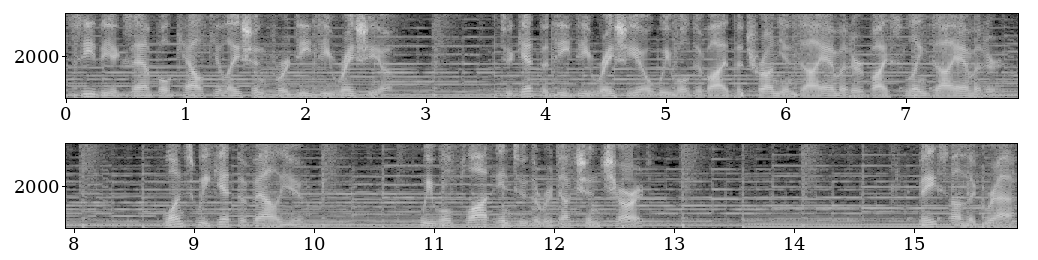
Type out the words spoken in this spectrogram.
See the example calculation for DD ratio. To get the DD ratio we will divide the trunnion diameter by sling diameter. Once we get the value, we will plot into the reduction chart. Based on the graph,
